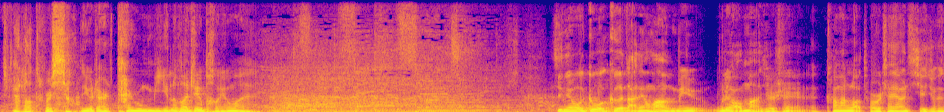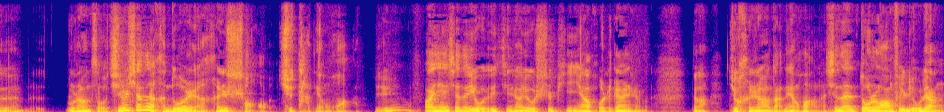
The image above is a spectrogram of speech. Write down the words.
这俩老头想的有点太入迷了吧？这个朋友们。今天我给我哥打电话，没无聊嘛，就是看完老头下象棋，就是路上走。其实现在很多人很少去打电话，因为发现现在有经常有视频呀或者干什么，对吧？就很少打电话了。现在都浪费流量，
